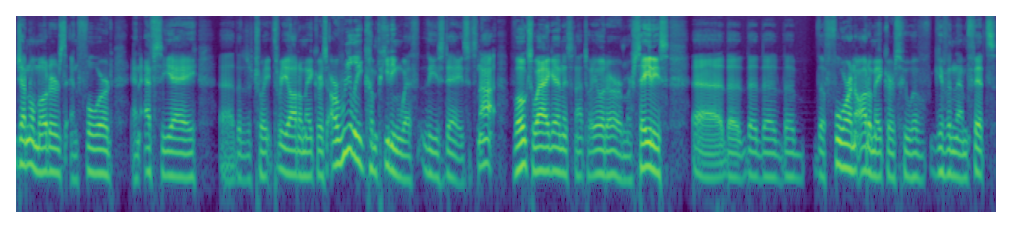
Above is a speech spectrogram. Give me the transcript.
General Motors and Ford and FCA, uh, the Detroit three automakers, are really competing with these days. It's not Volkswagen, it's not Toyota or Mercedes, uh, the, the, the, the, the foreign automakers who have given them fits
